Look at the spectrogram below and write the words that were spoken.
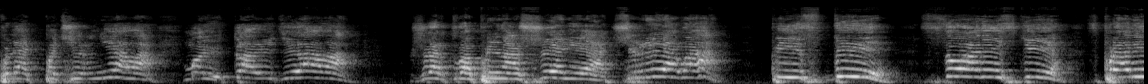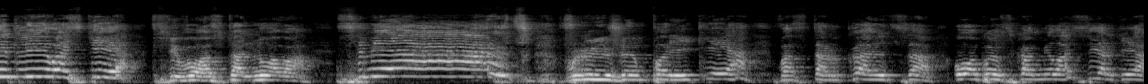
блядь, почернела, та идеала, жертвоприношения, чрева, пизды, совести, справедливости, всего остального. Смерть! В рыжем парике восторгаются обыском милосердия,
